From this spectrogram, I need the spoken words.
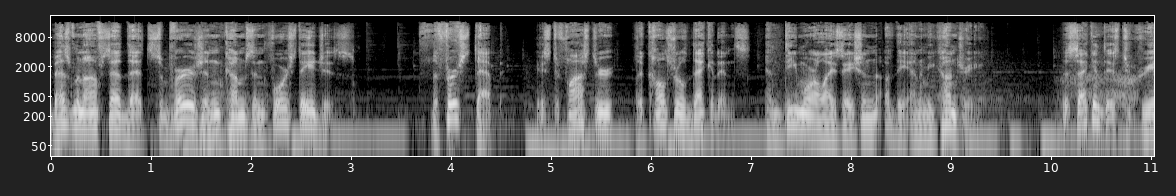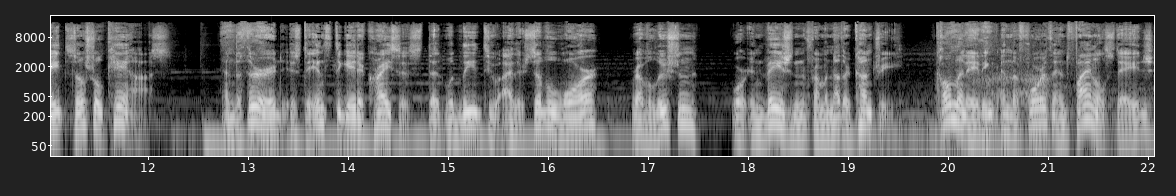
Bezmenov said that subversion comes in four stages. The first step is to foster the cultural decadence and demoralization of the enemy country. The second is to create social chaos. And the third is to instigate a crisis that would lead to either civil war, revolution, or invasion from another country, culminating in the fourth and final stage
